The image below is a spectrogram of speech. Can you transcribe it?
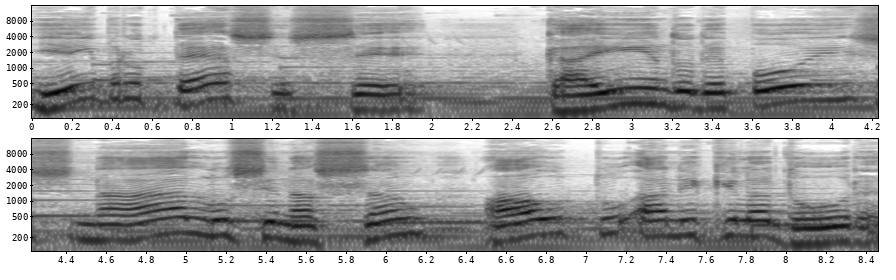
e embrutece-se, caindo depois na alucinação autoaniquiladora.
